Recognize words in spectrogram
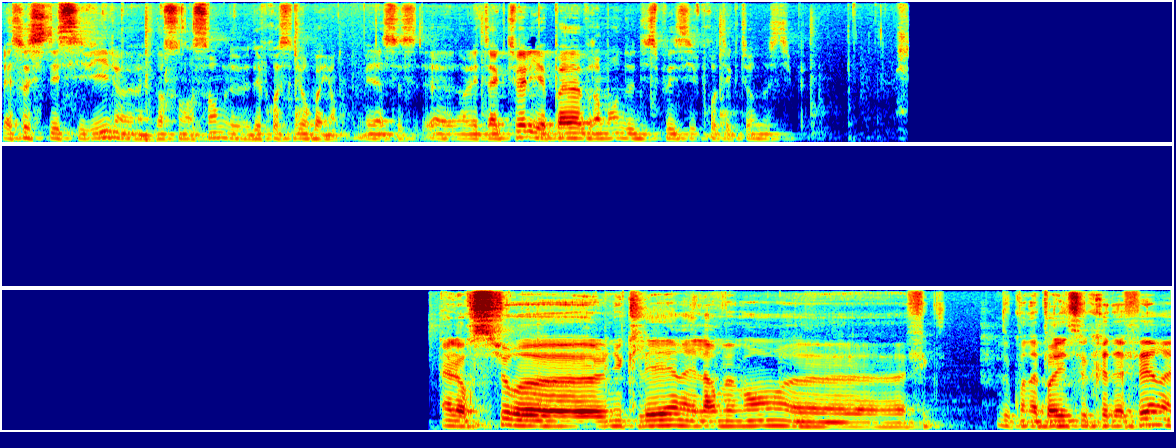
la société civile dans son ensemble des procédures Bayon. Mais dans l'état actuel, il n'y a pas vraiment de dispositif protecteur de ce type. Alors sur euh, le nucléaire et l'armement, euh, donc on a parlé de secret d'affaires,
